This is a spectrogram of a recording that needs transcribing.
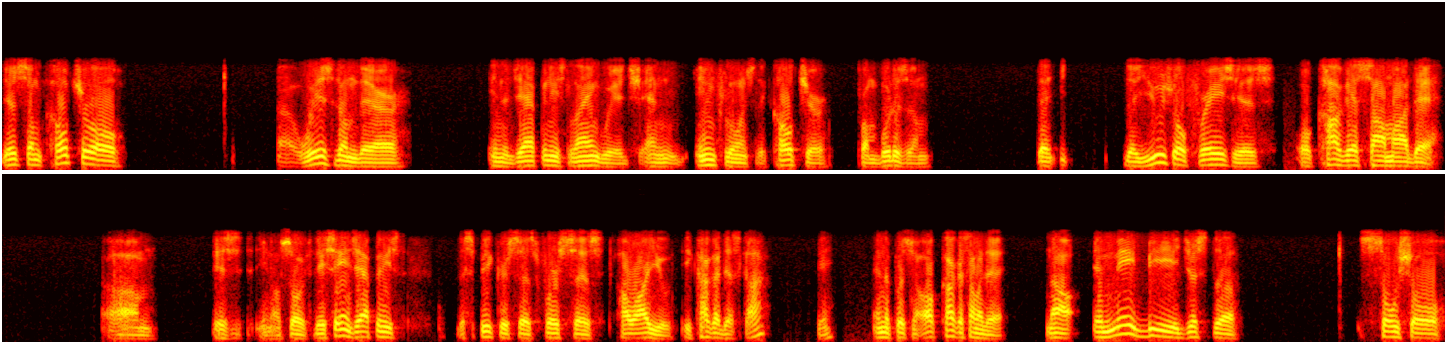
there's some cultural uh, wisdom there in the Japanese language and influence the culture from Buddhism that the usual phrase is okage sama de. Um, is you know so if they say in Japanese, the speaker says first says how are you? Ikaga desu ka, okay, and the person oh, okage sama de. Now it may be just a social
